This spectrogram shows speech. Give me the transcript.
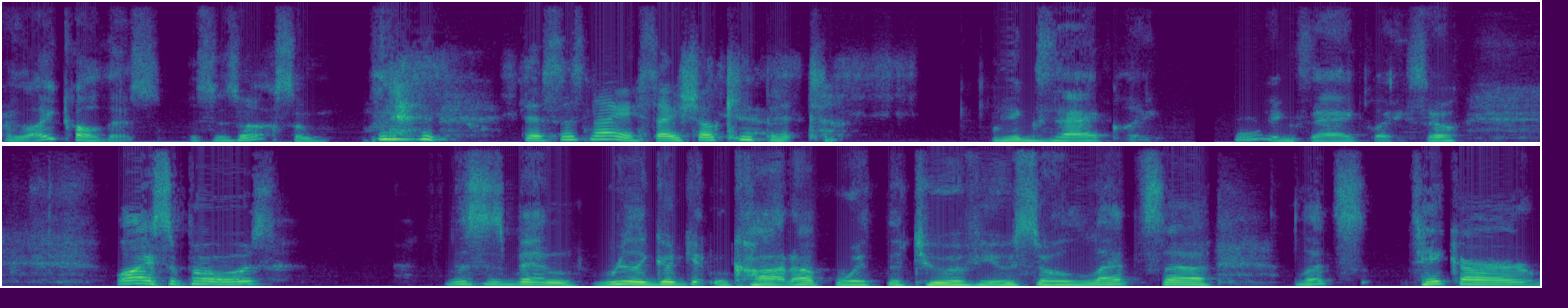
I like all this. This is awesome. this is nice. I shall keep it. Exactly. Yeah. Exactly. So, well, I suppose this has been really good getting caught up with the two of you. So let's uh let's take our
